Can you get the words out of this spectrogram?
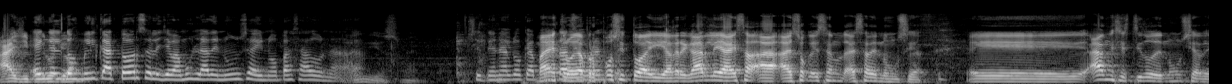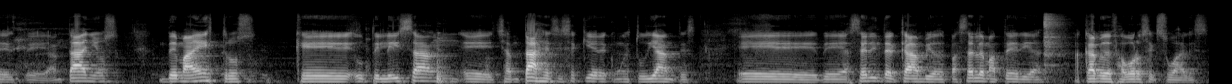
en el 2014 le llevamos la denuncia y no ha pasado nada. Si tiene algo que apuntar Maestro, y a propósito ahí, agregarle a, esa, a, eso que dicen, a esa denuncia. Eh, han existido denuncias de, antaños de maestros que utilizan eh, chantajes, si se quiere, con estudiantes, eh, de hacer intercambio, de pasarle materia a cambio de favores sexuales.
